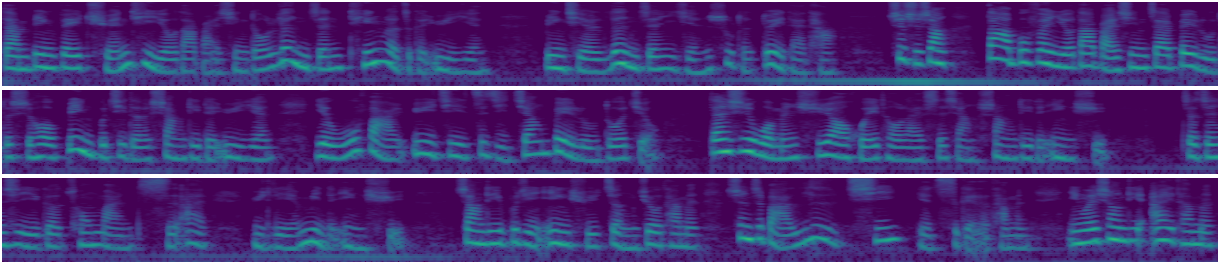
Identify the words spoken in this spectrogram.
但并非全体犹大百姓都认真听了这个预言，并且认真严肃地对待它。事实上，大部分犹大百姓在被掳的时候，并不记得上帝的预言，也无法预计自己将被掳多久。但是，我们需要回头来思想上帝的应许，这真是一个充满慈爱与怜悯的应许。上帝不仅应许拯救他们，甚至把日期也赐给了他们，因为上帝爱他们，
